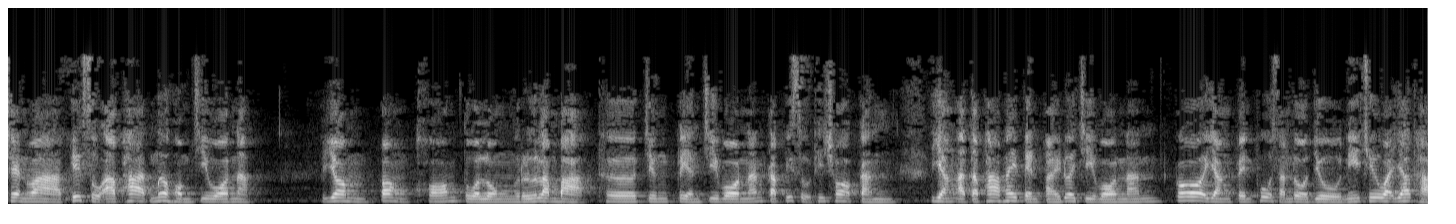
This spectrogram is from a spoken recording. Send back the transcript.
เช่นว่า ภิกษุอาพาธเมื่อห่มจีวรหนัก ย่อมต้องค้อมตัวลงหรือลำบาก เธอจึงเปลี่ยนจีวรนนั้นกับภิกษุที่ชอบกัน ยังอัตภาพให้เป็นไปด้วยจีวรนนั้น ก็ยังเป็นผู้สันโดษอยู่นี้ชื่อว่ายะถา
